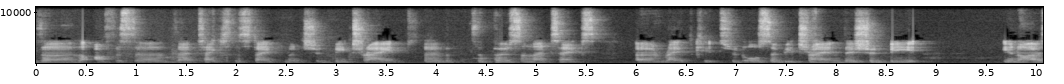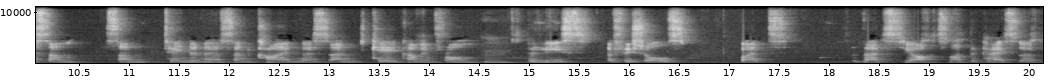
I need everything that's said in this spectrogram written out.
the the officer that takes the statement should be trained. The, the, the person that takes a rape kit should also be trained. There should be you know some some tenderness and kindness and care coming from mm. police officials. But that's yeah it's not the case. A,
